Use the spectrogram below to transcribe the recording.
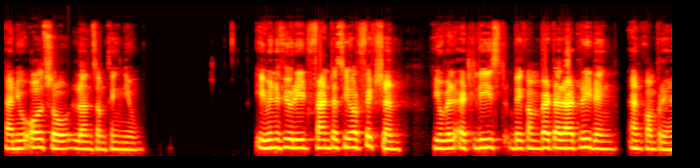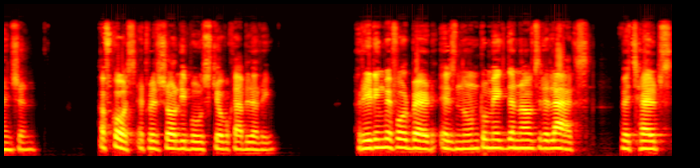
and you also learn something new. Even if you read fantasy or fiction, you will at least become better at reading and comprehension. Of course, it will surely boost your vocabulary. Reading before bed is known to make the nerves relax, which helps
